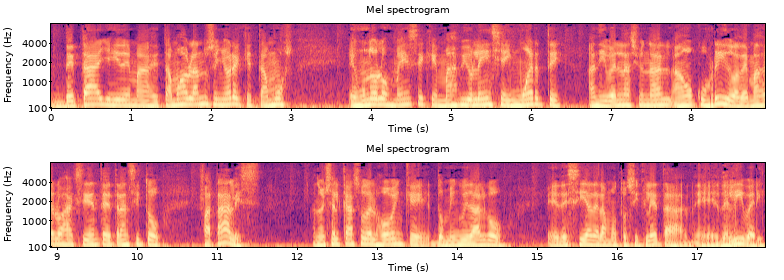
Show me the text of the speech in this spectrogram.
detalles y demás, estamos hablando, señores, que estamos en uno de los meses que más violencia y muerte a nivel nacional han ocurrido, además de los accidentes de tránsito fatales. Anoche el caso del joven que Domingo Hidalgo eh, decía de la motocicleta eh, delivery,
